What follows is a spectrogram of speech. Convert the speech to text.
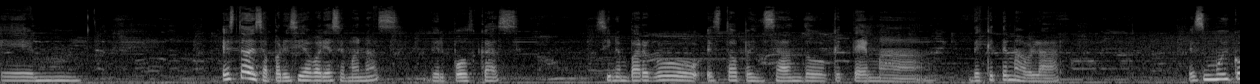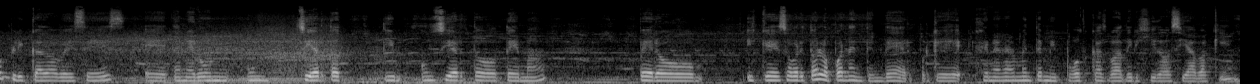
Eh, he estado desaparecida varias semanas del podcast. Sin embargo, he estado pensando qué tema, de qué tema hablar. Es muy complicado a veces eh, tener un, un, cierto, un cierto tema, pero y que sobre todo lo puedan entender, porque generalmente mi podcast va dirigido hacia Baquín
